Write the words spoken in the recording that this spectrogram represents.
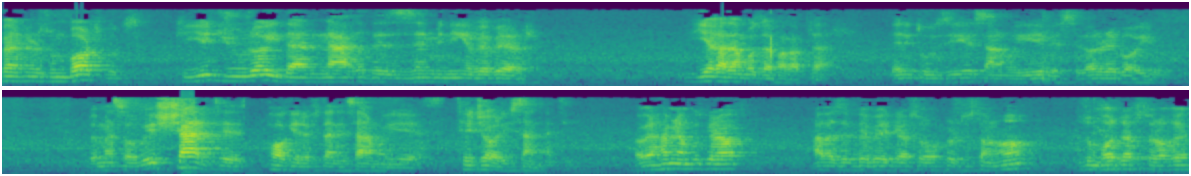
ورنر زومبارت بود که یه جورایی در نقد زمینی وبر یه قدم باز یعنی توضیح سرمایه به اصطلاح ربایی رو به مسابقه شرط پا گرفتن سرمایه تجاری صنعتی. و برای همین هم بود که رفت عوض وبر که رفت سراغ پروتستان ها زنباد رفت سراغ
